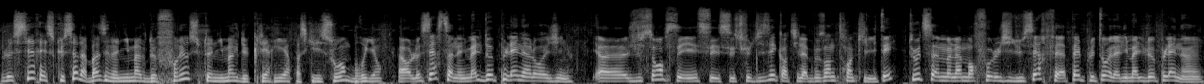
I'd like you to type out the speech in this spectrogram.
Le cerf, est-ce que c'est à la base un animal de forêt ou c'est un animal de clairière? Parce qu'il est souvent bruyant. Alors le cerf, c'est un animal de plaine à l'origine. Euh, justement, c'est ce que je disais quand il a besoin de tranquillité. Toute la morphologie du cerf fait appel plutôt à l'animal de plaine.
